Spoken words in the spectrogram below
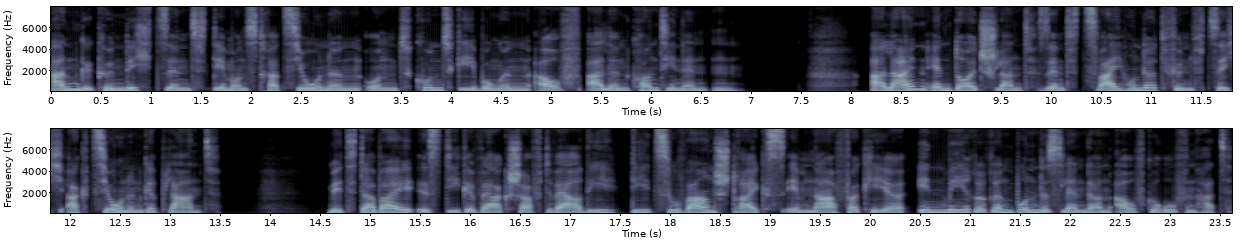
Angekündigt sind Demonstrationen und Kundgebungen auf allen Kontinenten. Allein in Deutschland sind 250 Aktionen geplant. Mit dabei ist die Gewerkschaft Verdi, die zu Warnstreiks im Nahverkehr in mehreren Bundesländern aufgerufen hat.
